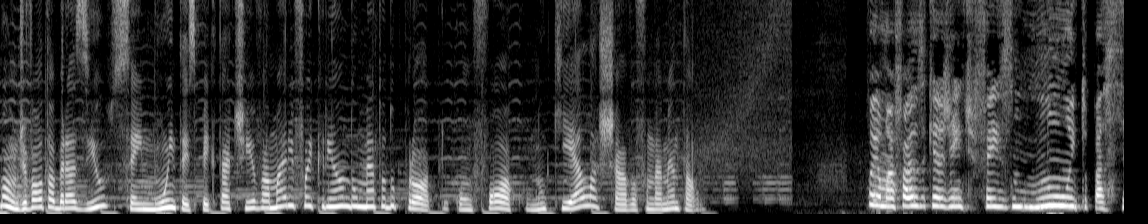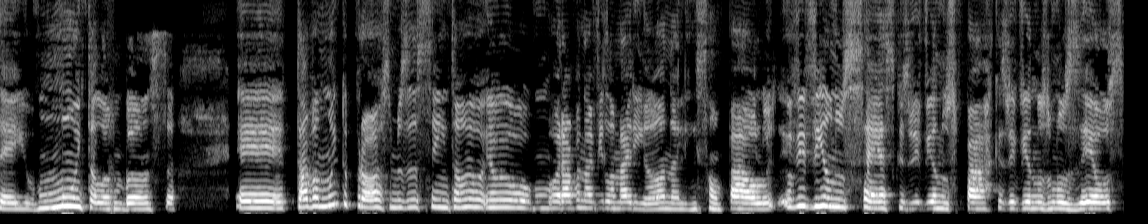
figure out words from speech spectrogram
Bom, de volta ao Brasil, sem muita expectativa, a Mari foi criando um método próprio, com foco no que ela achava fundamental. Foi uma fase que a gente fez muito passeio, muita lambança. Estava é, muito próximos, assim, então eu, eu, morava na Vila Mariana, ali em São Paulo. Eu vivia nos Sescs, vivia nos parques, vivia nos museus,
